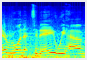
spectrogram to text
Everyone, today we have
